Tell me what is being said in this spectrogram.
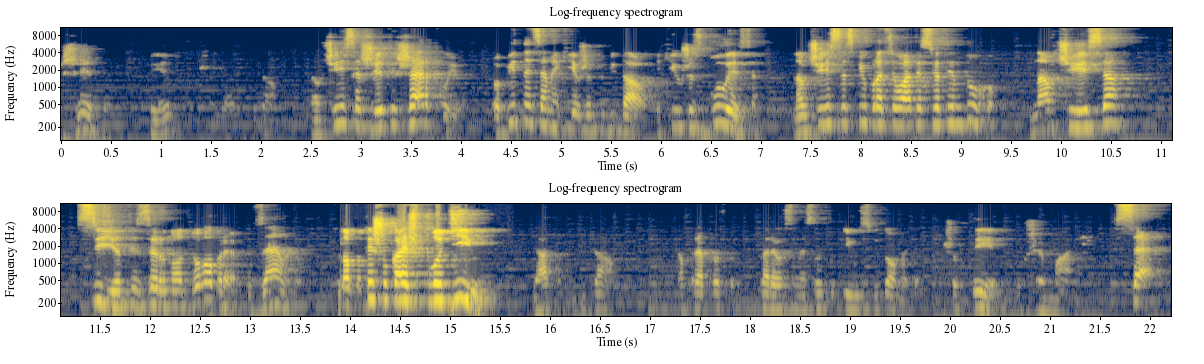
жити тим, що я тобі дав. Навчися жити жертвою, обітницями, які я вже тобі дав, які вже збулися. Навчися співпрацювати з Святим Духом. Навчися сіяти зерно добре у землю. Тобто ти шукаєш плодів. Я тобі дав. Нам треба просто переосмислити і усвідомити, що ти вже маєш все.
